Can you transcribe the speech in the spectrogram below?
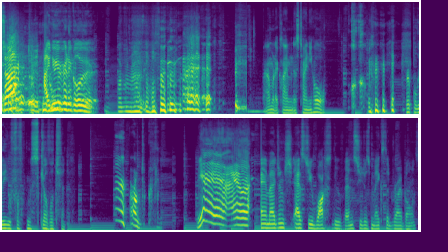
Shut up! I knew you were gonna go there. I'm gonna climb in this tiny hole. Ripley, you fucking skeleton. Yeah. I imagine she, as she walks through vents, she just makes the dry bones.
